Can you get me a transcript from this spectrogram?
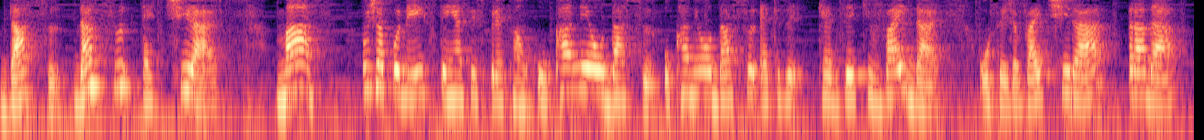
Dasu, dasu é tirar. Mas o japonês tem essa expressão, o kaneo dasu. O kaneo dasu é, quer dizer que vai dar, ou seja, vai tirar para dar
